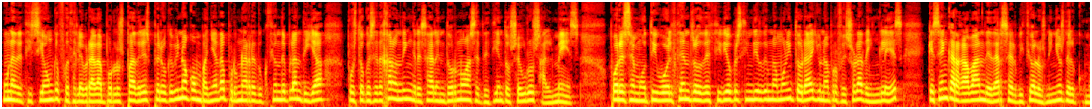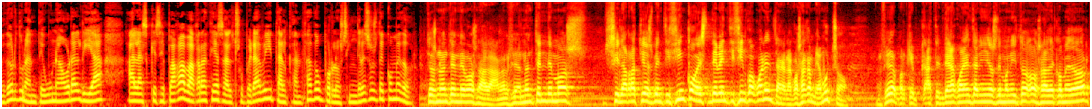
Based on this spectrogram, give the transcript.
una decisión que fue celebrada por los padres pero que vino acompañada por una reducción de plantilla, puesto que se dejaron de ingresar en torno a 700 euros mes. Por ese motivo, el centro decidió prescindir de una monitora y una profesora de inglés que se encargaban de dar servicio a los niños del comedor durante una hora al día, a las que se pagaba gracias al superávit alcanzado por los ingresos de comedor. Entonces no entendemos nada, no entendemos si la ratio es 25 o es de 25 a 40, que la cosa cambia mucho. Porque atender a 40 niños de monitor, o sea, de comedor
